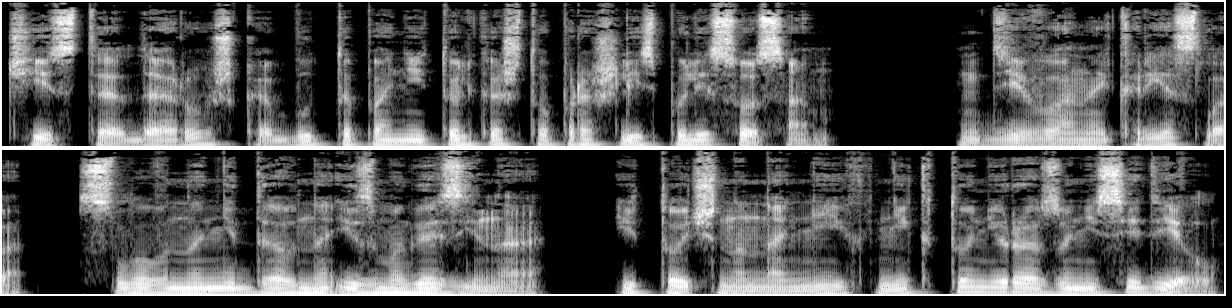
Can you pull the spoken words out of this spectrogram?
Чистая дорожка, будто по ней только что прошлись пылесосом. Диван и кресла словно недавно из магазина, и точно на них никто ни разу не сидел.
